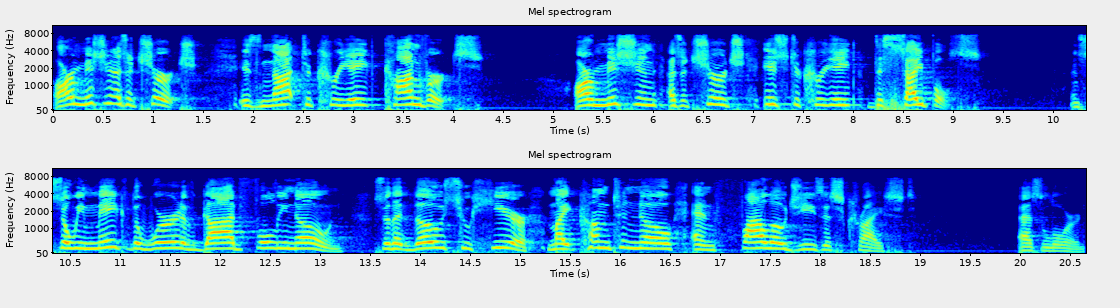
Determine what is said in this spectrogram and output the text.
our mission as a church is not to create converts. Our mission as a church is to create disciples. And so we make the Word of God fully known so that those who hear might come to know and follow Jesus Christ as Lord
